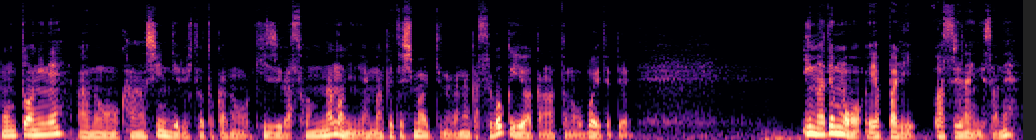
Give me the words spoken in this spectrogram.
本当にねあの悲しんでる人とかの記事がそんなのにね負けてしまうっていうのがなんかすごく違和感あったのを覚えてて今でもやっぱり忘れないんですよね。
